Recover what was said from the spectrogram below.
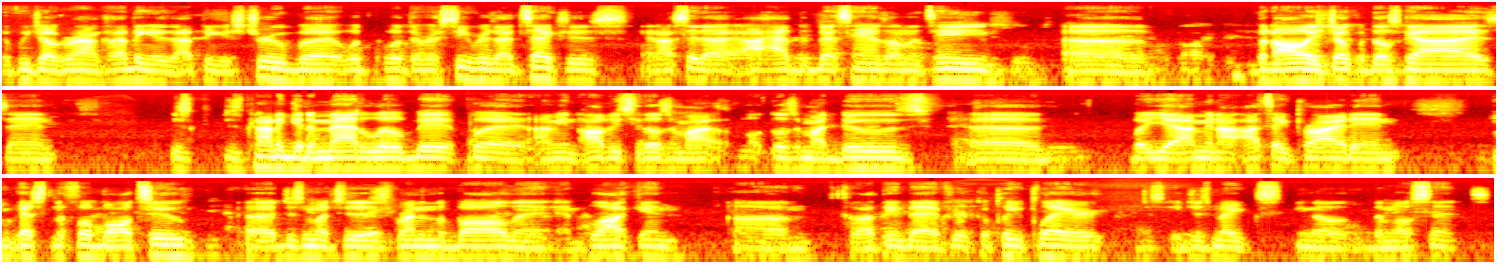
if we joke around because I think it, I think it's true. But with, with the receivers at Texas, and I said I, I have the best hands on the team, uh, but I always joke with those guys and just just kind of get them mad a little bit. But I mean, obviously those are my those are my dudes. Uh, but yeah, I mean, I, I take pride in, in catching the football too, uh, just as much as running the ball and, and blocking. Um, so I think that if you're a complete player, it just makes you know the most sense.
